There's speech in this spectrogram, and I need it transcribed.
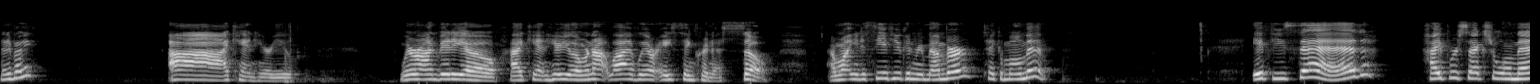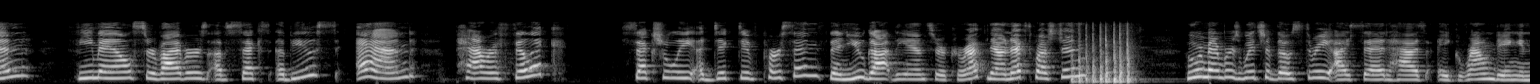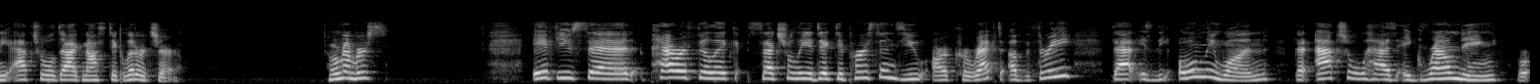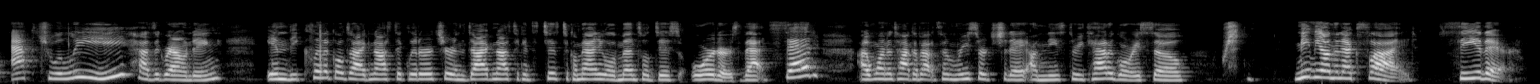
Anybody? Ah, I can't hear you. We're on video. I can't hear you, and we're not live. We are asynchronous. So I want you to see if you can remember. Take a moment. If you said hypersexual men, female survivors of sex abuse, and paraphilic, sexually addictive persons, then you got the answer correct. Now, next question. Who remembers which of those three I said has a grounding in the actual diagnostic literature? Who remembers? If you said paraphilic, sexually addicted persons, you are correct. Of the three, that is the only one that actual has a grounding or actually has a grounding in the clinical diagnostic literature in the Diagnostic and Statistical Manual of Mental Disorders. That said, I want to talk about some research today on these three categories. So meet me on the next slide. See you there.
